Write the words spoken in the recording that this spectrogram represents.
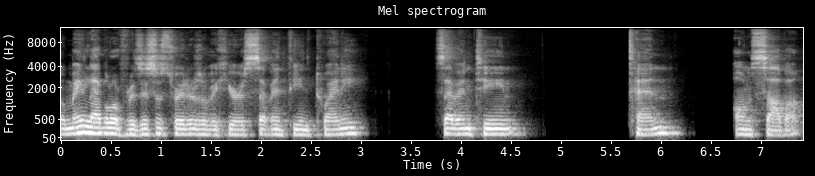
So main level of resistance traders over here is 1720, 1710 on Sava.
